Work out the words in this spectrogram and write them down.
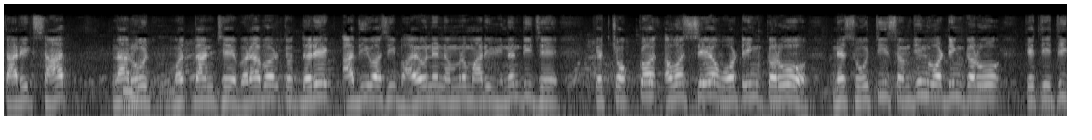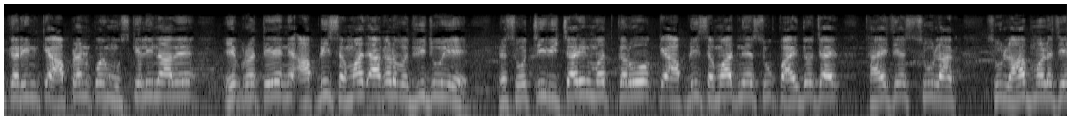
તારીખ સાત ના, રોજ મતદાન છે, બરાબર? તો દરેક આદિવાસી ભાઈઓને નમ્ર મારી વિનંતી છે કે ચોક્કસ અવશ્ય વોટિંગ કરવો ને સોચી સમજીને વોટિંગ કરવો કે તેથી કરીને કે આપણને કોઈ મુશ્કેલી ના આવે, એ પ્રત્યે ને આપણી સમાજ આગળ વધવી જોઈએ. ને સોચી વિચારીને મત કરવો કે આપણી સમાજને શું ફાયદો થાય છે, શું લાગ શું લાભ મળે છે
